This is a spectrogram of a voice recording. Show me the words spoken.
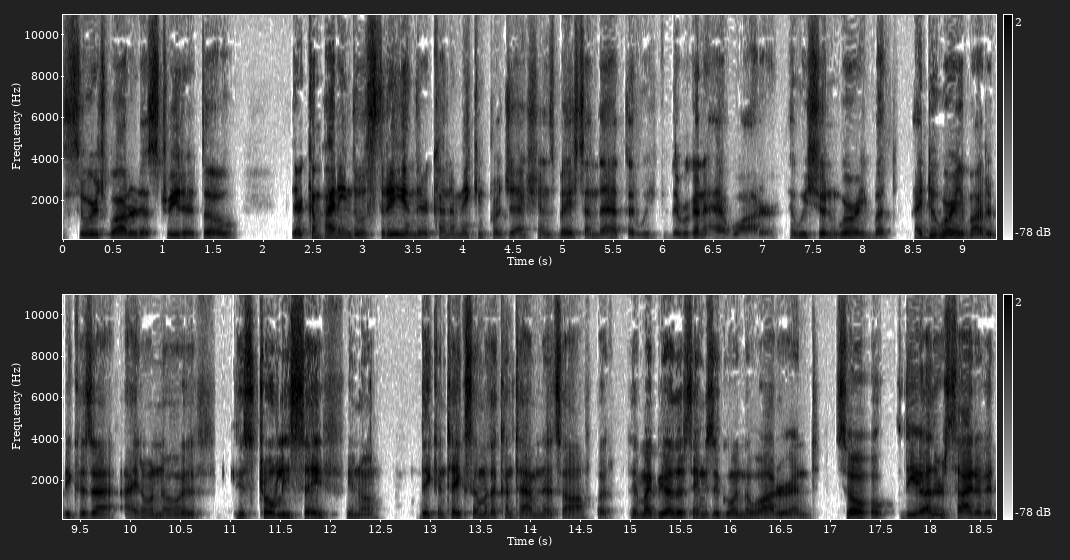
sewage water that's treated. So they're combining those three and they're kind of making projections based on that that we that we're going to have water that we shouldn't worry. But I do worry about it because I, I don't know if it's totally safe, you know they can take some of the contaminants off, but there might be other things that go in the water. And so the other side of it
